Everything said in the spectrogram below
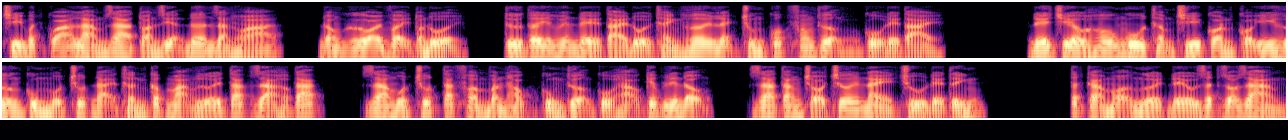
chỉ bất quá làm ra toàn diện đơn giản hóa, đóng gói vậy toàn đổi, từ Tây Nguyên đề tài đổi thành hơi lệnh Trung Quốc phong thượng cổ đề tài. Đế triều hấu ngu thậm chí còn có ý hướng cùng một chút đại thần cấp mạng lưới tác giả hợp tác, ra một chút tác phẩm văn học cùng thượng cổ hạo kiếp liên động, gia tăng trò chơi này chủ đề tính. Tất cả mọi người đều rất rõ ràng,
